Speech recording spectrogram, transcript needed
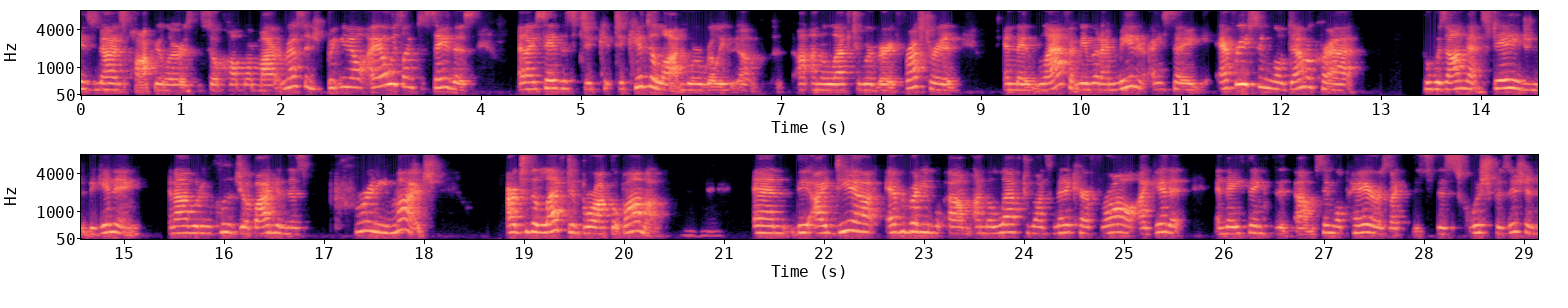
is not as popular as the so-called more modern message. But you know, I always like to say this, and I say this to, to kids a lot who are really um, on the left who are very frustrated, and they laugh at me. But I mean it. I say every single Democrat who was on that stage in the beginning, and I would include Joe Biden in this pretty much, are to the left of Barack Obama. Mm-hmm. And the idea, everybody um, on the left wants Medicare for all. I get it, and they think that um, single payer is like this, this squish position.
